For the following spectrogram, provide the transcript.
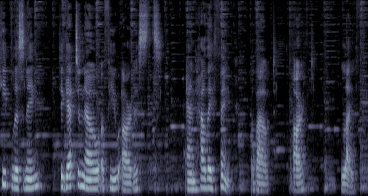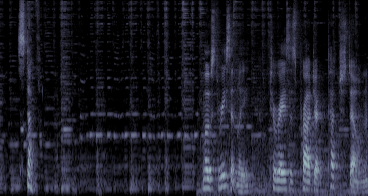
Keep listening to get to know a few artists and how they think about art, life, stuff. Most recently, Teresa's project Touchstone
